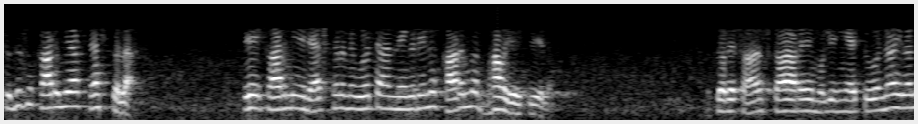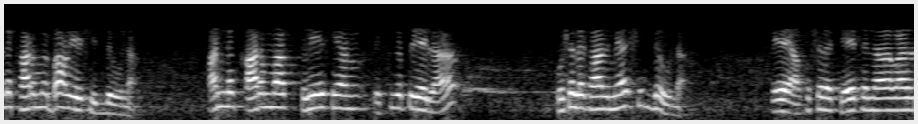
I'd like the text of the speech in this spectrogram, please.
සුදුසු කර්මයක් රැස් කළා. ඒ කර්මයේ රැස් කරනකොට අන්න ඒකට එන කර්ම භවය කියලා. ඒතකොට සංස්කාරයේ මුලින් ඇති වුණා ඊළඟ කර්ම භවය සිද්ධ වුණා. අන්න කර්ම ක්ලේශයන් එකතු වෙලා කුසල කර්මයක් සිද්ධ වුණා. ඒ අකුසල චේතනාවල්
